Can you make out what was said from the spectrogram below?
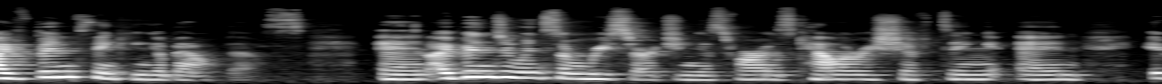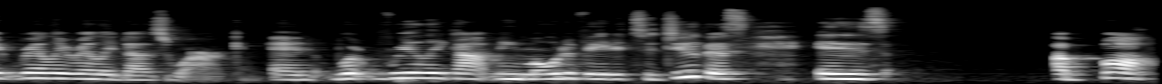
I've been thinking about this, and I've been doing some researching as far as calorie shifting, and it really really does work. And what really got me motivated to do this is a book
